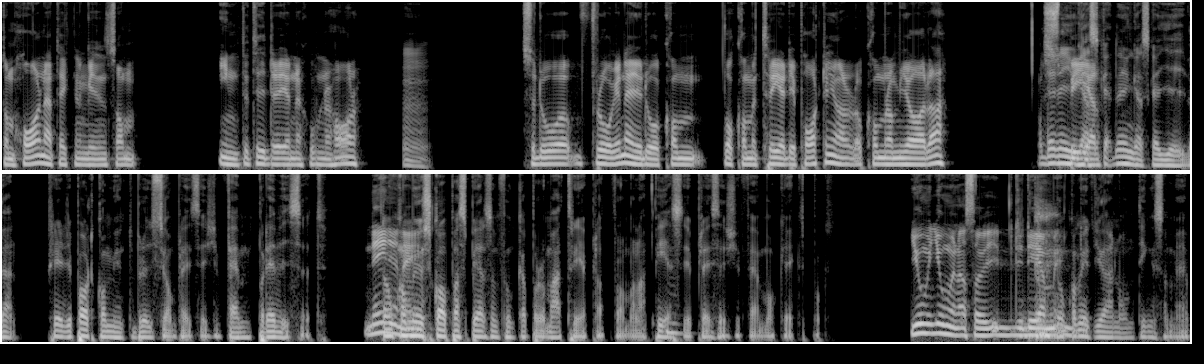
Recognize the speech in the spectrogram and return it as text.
som har den här teknologin som inte tidigare generationer har. Så då, frågan är ju då, kom, vad kommer tredjeparten göra då? Kommer de göra Den är, spel? ganska, den är ganska given. Tredje part kommer ju inte bry sig om Playstation 5 på det viset. Nej, De nej, kommer nej. ju skapa spel som funkar på de här tre plattformarna. PC, Playstation 5 och Xbox. Jo, men- jo, men alltså det, det jag, De kommer ju inte göra någonting som är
